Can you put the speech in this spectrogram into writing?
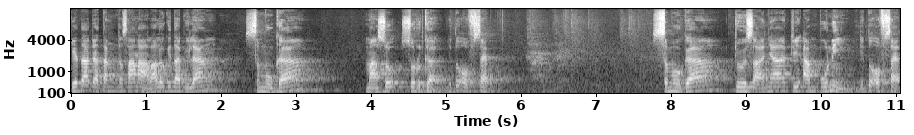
Kita datang ke sana lalu kita bilang semoga masuk surga. Itu offset semoga dosanya diampuni. Itu offset.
